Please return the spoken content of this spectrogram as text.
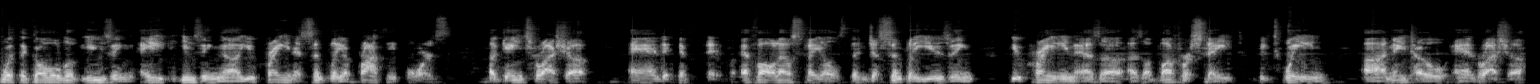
with the goal of using aid, using uh, Ukraine as simply a proxy force against Russia, and if, if, if all else fails, then just simply using Ukraine as a as a buffer state between uh, NATO and Russia.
